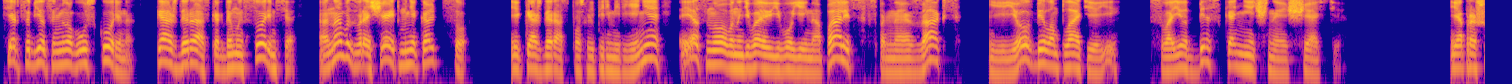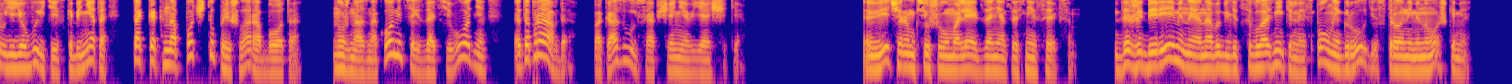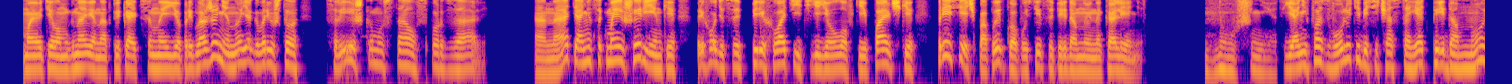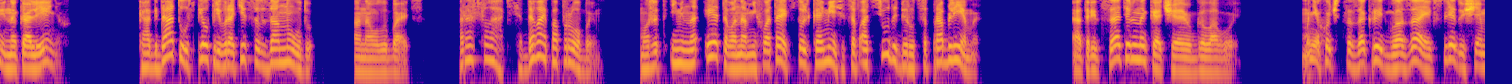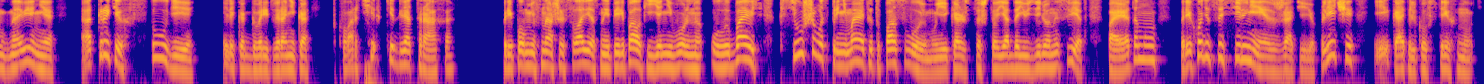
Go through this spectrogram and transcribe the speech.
Сердце бьется немного ускоренно. Каждый раз, когда мы ссоримся, она возвращает мне кольцо. И каждый раз после перемирения я снова надеваю его ей на палец, вспоминая ЗАГС, ее в белом платье и свое бесконечное счастье. Я прошу ее выйти из кабинета, так как на почту пришла работа. Нужно ознакомиться и сдать сегодня. Это правда. Показываю сообщение в ящике. Вечером Ксюша умоляет заняться с ней сексом. Даже беременной она выглядит соблазнительной, с полной грудью, стройными ножками. Мое тело мгновенно откликается на ее предложение, но я говорю, что слишком устал в спортзале. Она тянется к моей ширинке, приходится перехватить ее ловкие пальчики, пресечь попытку опуститься передо мной на колени. «Ну уж нет, я не позволю тебе сейчас стоять передо мной на коленях». «Когда ты успел превратиться в зануду?» Она улыбается. «Расслабься, давай попробуем. Может, именно этого нам не хватает столько месяцев, отсюда берутся проблемы». Отрицательно качаю головой. Мне хочется закрыть глаза и в следующее мгновение открыть их в студии или, как говорит Вероника, в квартирке для траха. Припомнив наши словесные перепалки, я невольно улыбаюсь. Ксюша воспринимает это по-своему. Ей кажется, что я даю зеленый свет, поэтому приходится сильнее сжать ее плечи и капельку встряхнуть.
